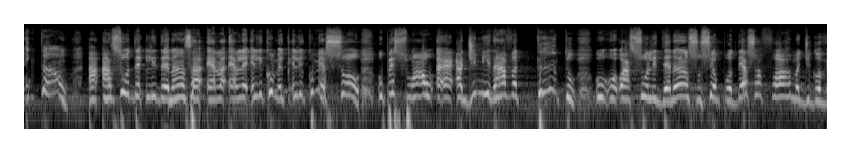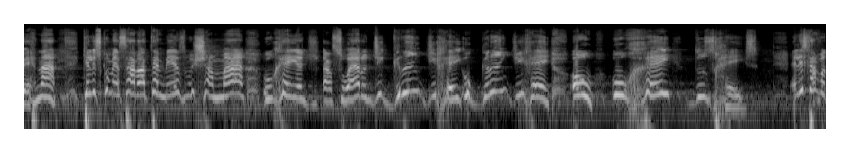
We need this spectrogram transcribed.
Então, a, a, sua liderança, ela, ela, ele, come, ele, começou, o pessoal é, admirava tanto o, a sua liderança, o seu poder, a sua forma de governar, que eles começaram até mesmo chamar o rei Assuero de grande rei, o grande rei, ou o rei dos reis. Ele estava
